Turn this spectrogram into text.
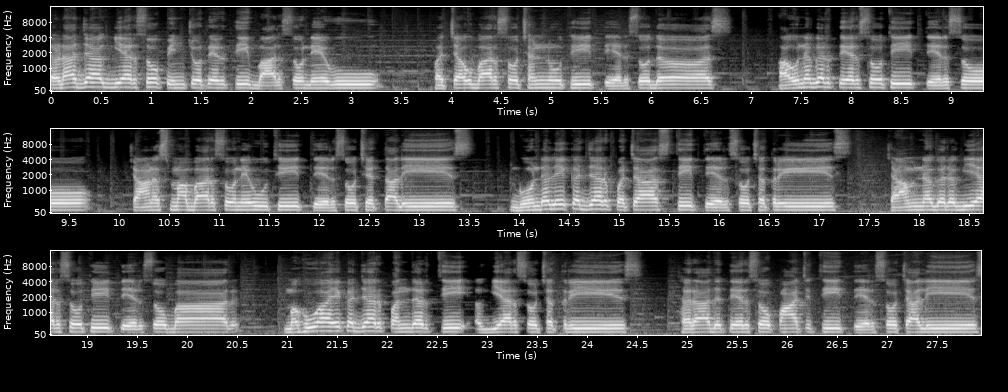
તળાજા અગિયારસો પંચોતેરથી બારસો નેવું, ભચાઉ બારસો છન્નુંથી તેરસો દસ, ભાવનગર તેરસોથી તેરસો, ચાણસમાં બારસો નેવુંથી તેરસો છેતાલીસ, ગોંડલ એક હજાર પચાસથી તેરસો છત્રીસ, જામનગર અગિયારસોથી તેરસો બાર, મહુવા એક હજાર પંદરથી અગિયારસો છત્રીસ થરાદ તેરસો પાંચથી તેરસો ચાલીસ,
